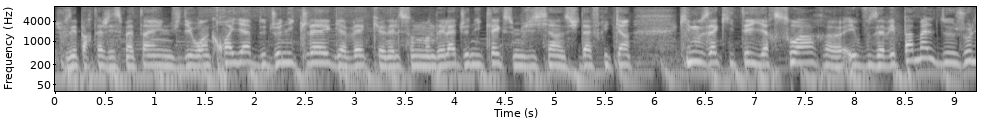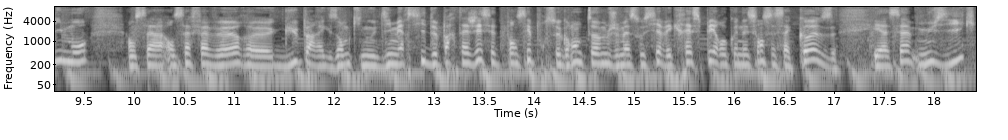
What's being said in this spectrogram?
Je vous ai partagé ce matin une vidéo incroyable de Johnny Clegg avec Nelson Mandela. Johnny Clegg, ce musicien sud-africain qui nous a quittés hier soir. Et vous avez pas mal de jolis mots en sa, en sa faveur. Gu, par exemple, qui nous dit merci de partager cette pensée pour ce grand homme. Je m'associe avec respect et reconnaissance à sa cause et à sa musique.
